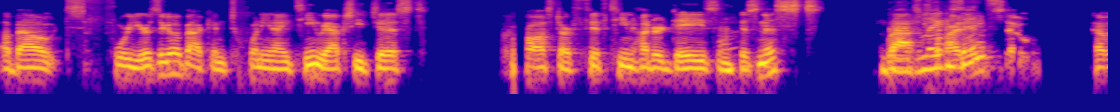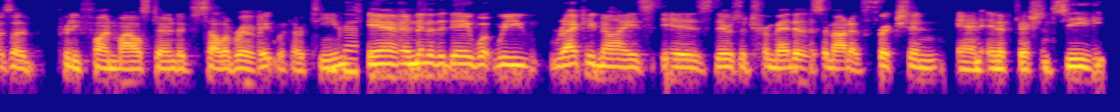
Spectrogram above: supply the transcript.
about 4 years ago back in 2019 we actually just crossed our 1500 days in business last Friday. So that was a pretty fun milestone to celebrate with our team. And at the end of the day what we recognize is there's a tremendous amount of friction and inefficiency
